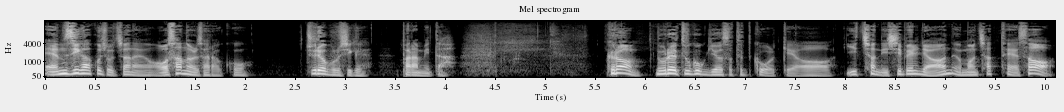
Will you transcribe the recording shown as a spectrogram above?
MZ 같고 좋잖아요. 어사 널사라고 줄여 부르시길 바랍니다. 그럼 노래 두 곡 이어서 듣고 올게요. 2021년 음원 차트에서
